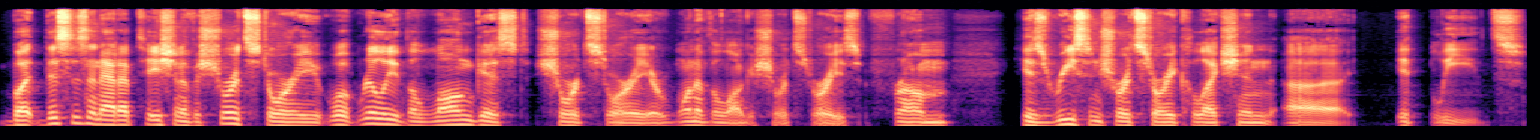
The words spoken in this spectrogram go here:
But this is an adaptation of a short story, well, really the longest short story, or one of the longest short stories from his recent short story collection, uh, It Bleeds.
